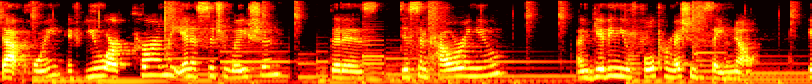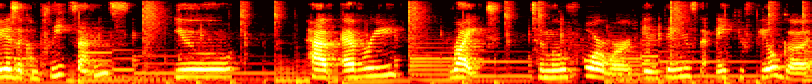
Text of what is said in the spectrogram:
that point, if you are currently in a situation that is disempowering you, I'm giving you full permission to say no. It is a complete sentence. You have every right to move forward in things that make you feel good,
